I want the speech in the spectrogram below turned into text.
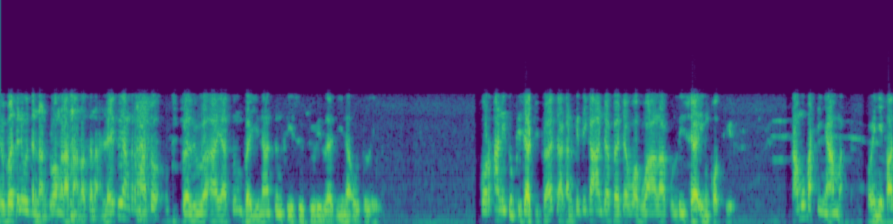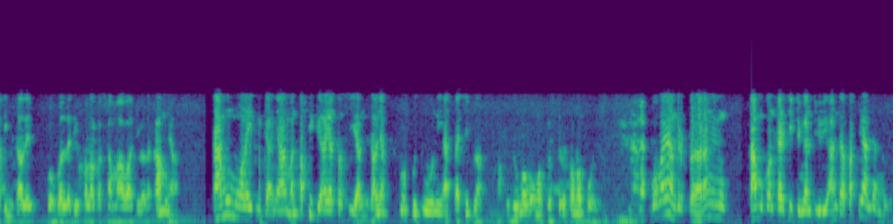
Batin itu tenang, kalau ngerasa no tenang. Nah itu yang termasuk balua ayatum bayinatun fi suduri ladina utul ilm. Quran itu bisa dibaca kan ketika Anda baca wahwa ala kulli syai'in qadir. Kamu pasti nyaman. Ini Fatih misalnya bahwa ladhi khalaqa samawati wala kamu. Kamu mulai tidak nyaman pasti di ayat sosial misalnya utuni astajib lah. Aku dulu kok ngobos terus ono boy. Pokoknya anggar barang yang kamu konversi dengan diri Anda pasti Anda ngeluh.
